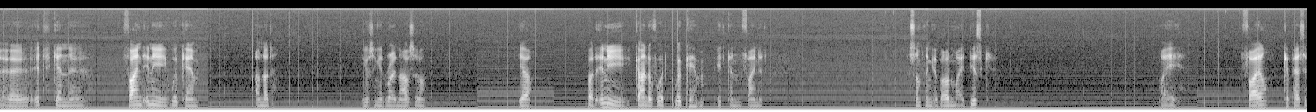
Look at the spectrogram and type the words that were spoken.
Uh, it can uh, find any webcam. I'm not using it right now so yeah. But any kind of web webcam it can find it. Something about my disk so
